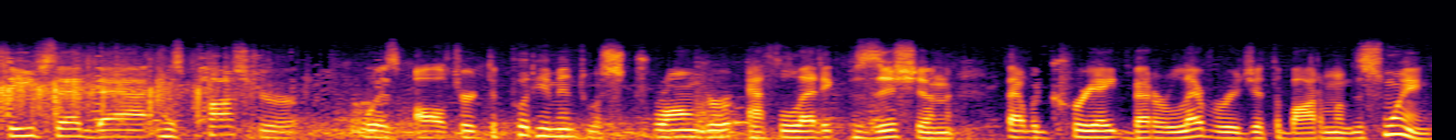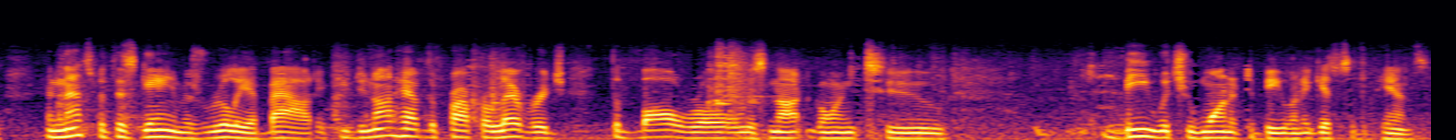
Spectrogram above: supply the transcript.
Steve said that his posture was altered to put him into a stronger athletic position that would create better leverage at the bottom of the swing. And that's what this game is really about. If you do not have the proper leverage, the ball roll is not going to be what you want it to be when it gets to the pins.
